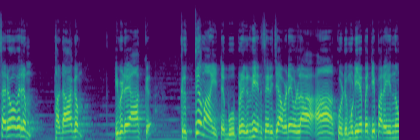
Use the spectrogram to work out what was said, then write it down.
സരോവരം തടാകം. ഇവിടെ ആ കൃത്യമായിട്ട് ഭൂപ്രകൃതി അനുസരിച്ച് അവിടെയുള്ള ആ കൊടുമുടിയെ പറ്റി പറയുന്നു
